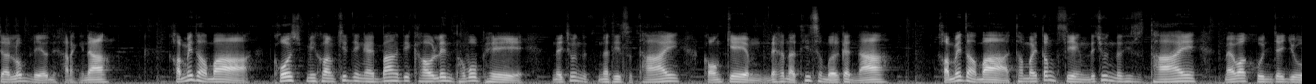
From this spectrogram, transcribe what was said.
จะล้มเหลวในครั้งนี้นะคอมเมนต์ต่อมา โค้ชมีความคิดยังไงบ้างที่เขาเล่น power play ในช่วงนาทีสุดท้ายของเกมในขณะที่เสมอกันนะเขาไม่ตอบมาทำไมต้องเสี่ยงในช่วงนาทีสุดท้าย แม้ว่าคุณจะอยู่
